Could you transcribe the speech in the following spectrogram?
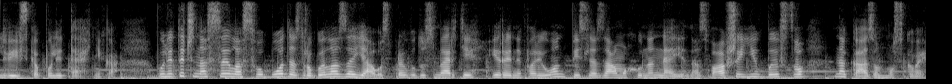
Львівська політехніка. Політична сила Свобода зробила заяву з приводу смерті Ірини Фаріон після замаху на неї, назвавши її вбивство наказом Москви.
